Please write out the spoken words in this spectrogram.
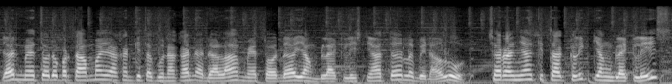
dan metode pertama yang akan kita gunakan adalah metode yang blacklistnya terlebih dahulu. Caranya kita klik yang blacklist,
